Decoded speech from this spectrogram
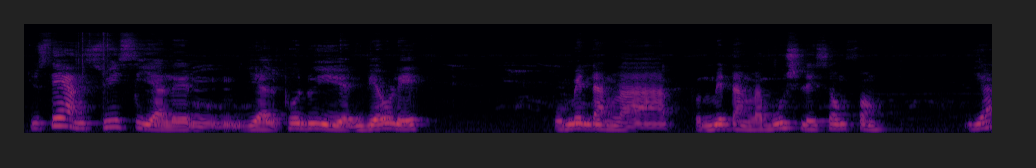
อยู่แซงสวีเซียเลยเยลพอดูเยนเวียวเลยผมไม่ดังลาผมไม่ดังลาบูชเลยสองฟองยะ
